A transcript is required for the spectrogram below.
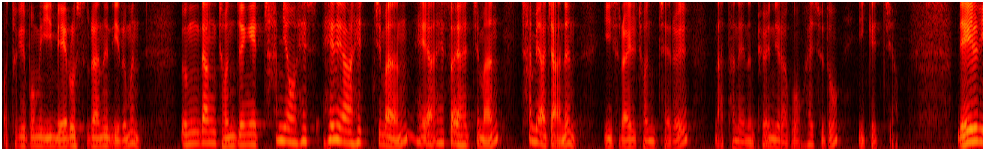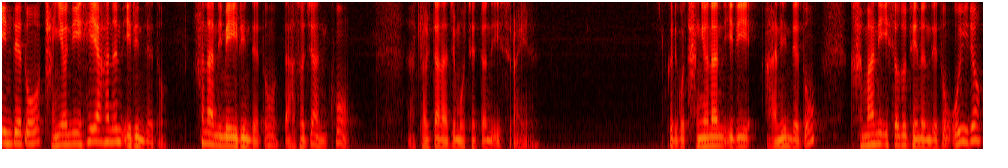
어떻게 보면 이 메로스라는 이름은 응당 전쟁에 참여해야 했지만 해야 했어야 했지만 참여하지 않은 이스라엘 전체를 나타내는 표현이라고 할 수도 있겠죠. 내일인데도 당연히 해야 하는 일인데도 하나님의 일인데도 나서지 않고 결단하지 못했던 이스라엘. 그리고 당연한 일이 아닌데도 가만히 있어도 되는데도 오히려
